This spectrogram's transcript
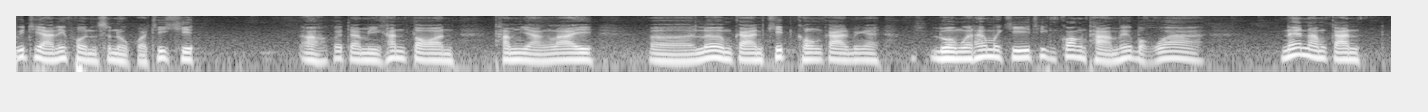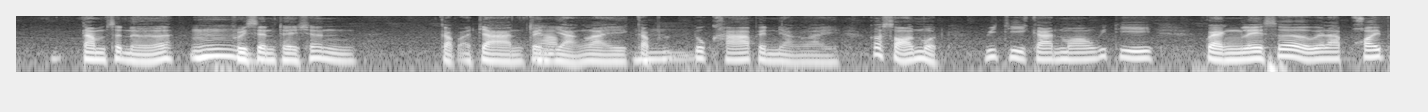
วิทยานิพนธ์สนุกกว่าที่คิดอ่าก็จะมีขั้นตอนทำอย่างไร เอ่อเริ่มการคิดโครงการเป็นไง รวมกันทั้งเมื่อกี้ที่กล้องถามให้บอกว่า แนะนำการนำเสนออืม presentation กับอาจารย์เป็นครับอย่างไรกับอืมลูกค้าเป็นอย่างไร ก็สอนหมดวิธีการมองวิธีแกว่งเลเซอร์เวลาพอยไป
